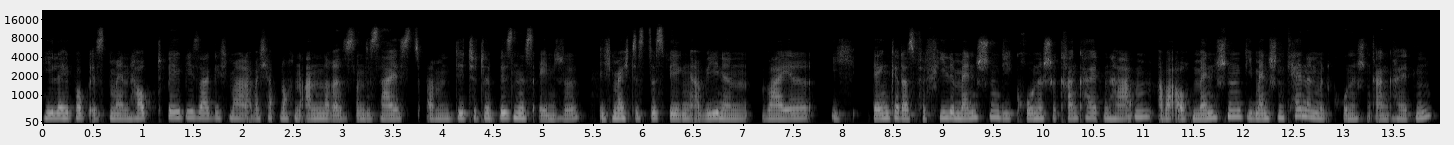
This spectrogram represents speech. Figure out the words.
Healer Hip Hop ist mein Hauptbaby, sage ich mal, aber ich habe noch ein anderes und das heißt ähm, Digital Business Angel. Ich möchte es deswegen erwähnen, weil ich denke, dass für viele Menschen, die chronische Krankheiten haben, aber auch Menschen, die Menschen kennen mit chronischen Krankheiten,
